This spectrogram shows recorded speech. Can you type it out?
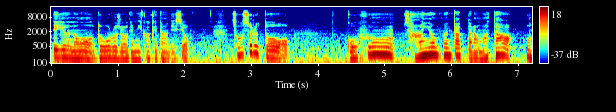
ていうのを道路上で見かけたんですよそうすると5分34分経ったらまた同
